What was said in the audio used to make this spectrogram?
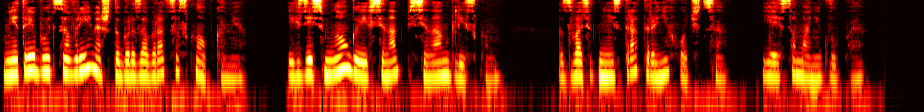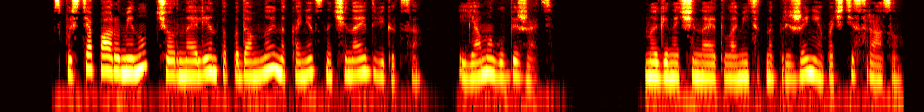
Мне требуется время, чтобы разобраться с кнопками. Их здесь много, и все надписи на английском. Звать администратора не хочется, я и сама не глупая. Спустя пару минут черная лента подо мной наконец начинает двигаться, и я могу бежать. Ноги начинает ломить от напряжения почти сразу,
